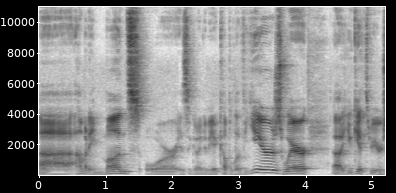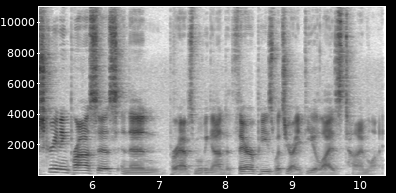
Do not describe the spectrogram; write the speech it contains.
uh, how many months, or is it going to be a couple of years where uh, you get through your screening process and then perhaps moving on to therapies? What's your idealized timeline?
